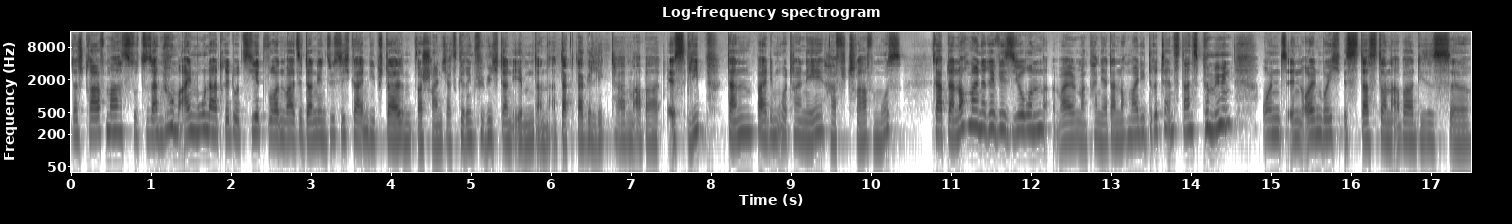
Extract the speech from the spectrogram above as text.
das Strafmaß sozusagen nur um einen Monat reduziert worden, weil sie dann den Süßigkeiten-Diebstahl wahrscheinlich als geringfügig dann eben dann ad acta gelegt haben. Aber es blieb dann bei dem Urteil, nee, Haftstrafe muss. Es gab dann nochmal eine Revision, weil man kann ja dann nochmal die dritte Instanz bemühen. Und in Oldenburg ist das dann aber dieses äh,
